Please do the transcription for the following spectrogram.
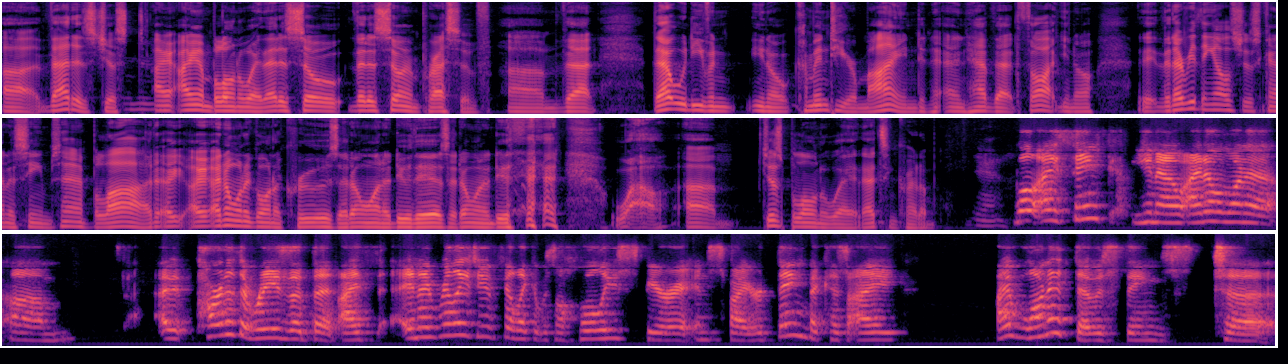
uh, that is just Mm-hmm. I, I am blown away. That is so that is so impressive. Um, that that would even you know come into your mind and, and have that thought. You know that everything else just kind of seems eh, blah. I, I I don't want to go on a cruise. I don't want to do this. I don't want to do that. wow, um, just blown away. That's incredible. Yeah. Well, I think, you know, I don't want to, um, I, part of the reason that I, and I really do feel like it was a Holy Spirit inspired thing because I, I wanted those things to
